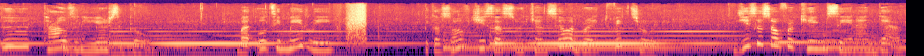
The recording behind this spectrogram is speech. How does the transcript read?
2,000 years ago. But ultimately, because of Jesus, we can celebrate victory. Jesus overcame sin and death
